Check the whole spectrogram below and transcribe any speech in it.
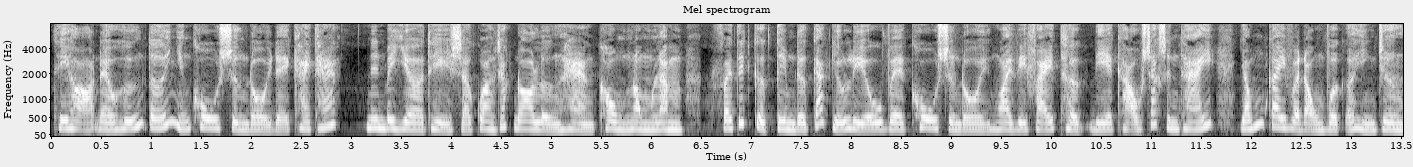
thì họ đều hướng tới những khu sườn đồi để khai thác. Nên bây giờ thì Sở quan trắc đo lường hàng không nông lâm phải tích cực tìm được các dữ liệu về khu sườn đồi ngoài việc phải thực địa khảo sát sinh thái, giống cây và động vật ở hiện trường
